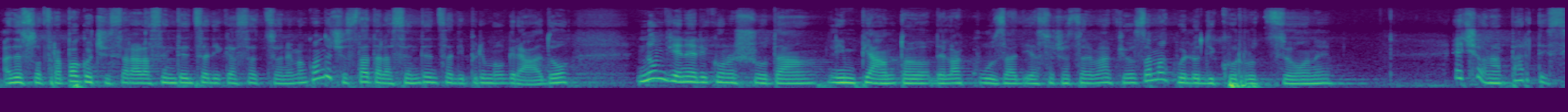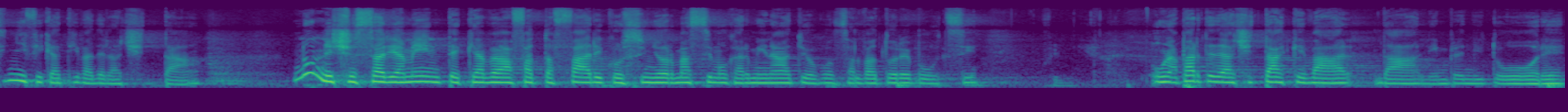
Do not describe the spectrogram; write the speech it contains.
adesso fra poco ci sarà la sentenza di Cassazione, ma quando c'è stata la sentenza di primo grado non viene riconosciuta l'impianto dell'accusa di associazione mafiosa, ma quello di corruzione. E c'è una parte significativa della città, non necessariamente che aveva fatto affari col signor Massimo Carminati o con Salvatore Buzzi, una parte della città che va dall'imprenditore,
